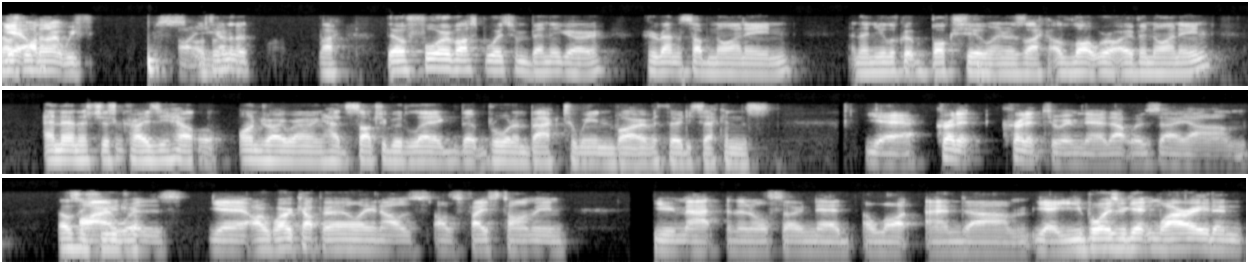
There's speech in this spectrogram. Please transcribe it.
I yeah, I don't know. We I Oh, was looking at like there were four of us boys from Bendigo who ran the sub 19, and then you look at Box Hill and it was like a lot were over 19, and then it's just crazy how Andre Waring had such a good leg that brought him back to win by over 30 seconds. yeah, credit credit to him there. That was a um, That was a I huge. one. was yeah, I woke up early and I was I was FaceTiming you, Matt, and then also Ned a lot. And um, yeah, you boys were getting worried, and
